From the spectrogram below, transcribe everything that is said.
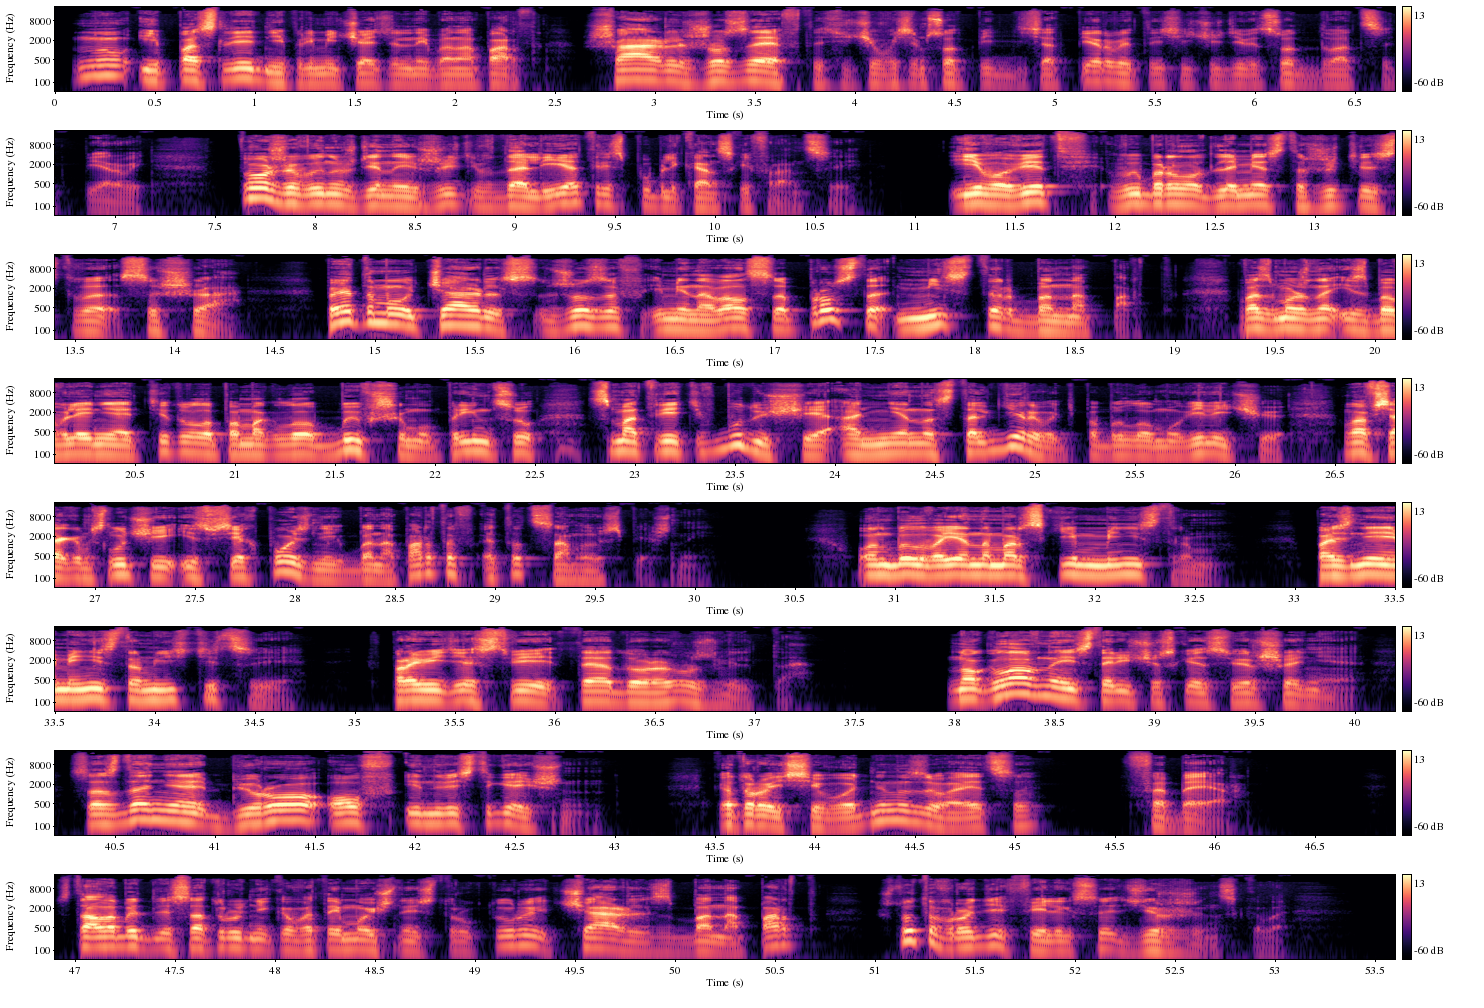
Ну и последний примечательный Бонапарт – Шарль Жозеф 1851-1921, тоже вынужденный жить вдали от республиканской Франции. Его ветвь выбрала для места жительства США, поэтому Чарльз Джозеф именовался просто мистер Бонапарт. Возможно, избавление от титула помогло бывшему принцу смотреть в будущее, а не ностальгировать по былому величию. Во всяком случае, из всех поздних Бонапартов этот самый успешный. Он был военно-морским министром, позднее министром юстиции в правительстве Теодора Рузвельта. Но главное историческое свершение – создание Бюро of Investigation, которое сегодня называется ФБР. Стало быть, для сотрудников этой мощной структуры Чарльз Бонапарт что-то вроде Феликса Дзержинского.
